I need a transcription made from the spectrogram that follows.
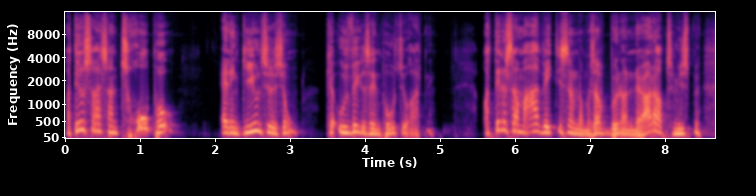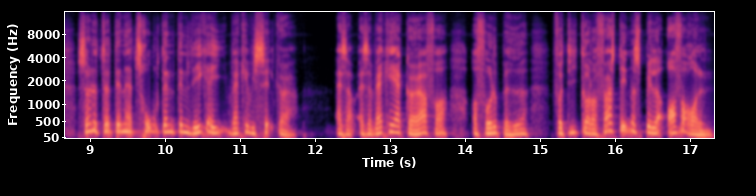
Og det er jo så altså en tro på, at en given situation kan udvikle sig i en positiv retning. Og det, der så er meget vigtigt, som når man så begynder at nørde optimisme, så er det den her tro, den, den ligger i, hvad kan vi selv gøre? Altså, altså, hvad kan jeg gøre for at få det bedre? Fordi går du først ind og spiller offerrollen,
